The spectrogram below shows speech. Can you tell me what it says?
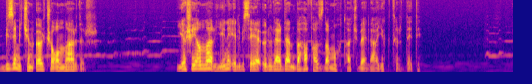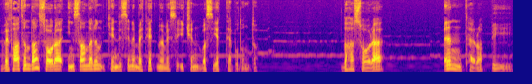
Bizim için ölçü onlardır. Yaşayanlar yeni elbiseye ölülerden daha fazla muhtaç ve layıktır dedi.'' vefatından sonra insanların kendisini methetmemesi için vasiyette bulundu. Daha sonra Ente Rabbi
